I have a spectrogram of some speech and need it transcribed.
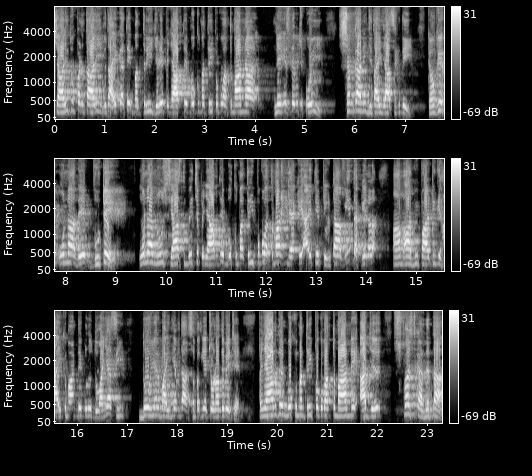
40 ਤੋਂ 45 ਵਿਧਾਇਕ ਅਤੇ ਮੰਤਰੀ ਜਿਹੜੇ ਪੰਜਾਬ ਦੇ ਮੁੱਖ ਮੰਤਰੀ ਭਗਵੰਤ ਮਾਨ ਨਾਲ ਨੇ ਇਸ ਦੇ ਵਿੱਚ ਕੋਈ ਸ਼ੰਕਾ ਨਹੀਂ ਜਤਾਈ ਜਾ ਸਕਦੀ, ਕਿਉਂਕਿ ਉਹਨਾਂ ਦੇ ਬੂਟੇ, ਉਹਨਾਂ ਨੂੰ ਸਿਆਸਤ ਵਿੱਚ ਪੰਜਾਬ ਦੇ ਮੁੱਖ ਮੰਤਰੀ ਭਗਵੰਤ ਮਾਨ ਹੀ ਲੈ ਕੇ ਆਏ ਤੇ ਟਿਕਟਾਂ ਵੀ ਧੱਕੇ ਨਾਲ ਆਮ ਆਦਮੀ ਪਾਰਟੀ ਦੀ ਹਾਈ ਕਮਾਂਡ ਦੇ ਕੋਲੋਂ ਦਵਾਈਆਂ ਸੀ 2022 ਦੀਆਂ ਵਿਧਾਨ ਸਭਾ ਦੀਆਂ ਚੋਣਾਂ ਦੇ ਵਿੱਚ। ਪੰਜਾਬ ਦੇ ਮੁੱਖ ਮੰਤਰੀ ਭਗਵੰਤ ਮਾਨ ਨੇ ਅੱਜ ਸਪਸ਼ਟ ਕਰ ਦਿੱਤਾ,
